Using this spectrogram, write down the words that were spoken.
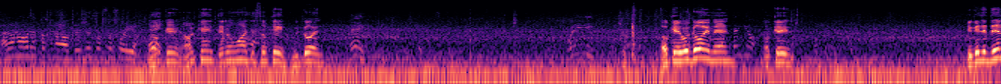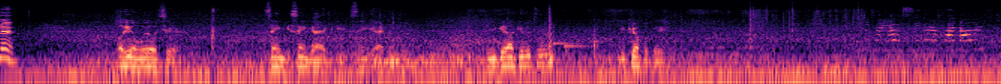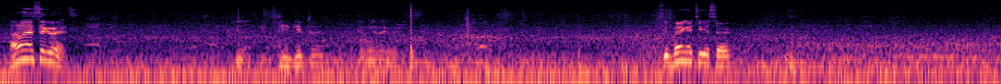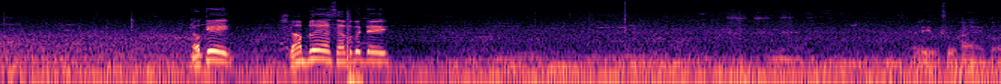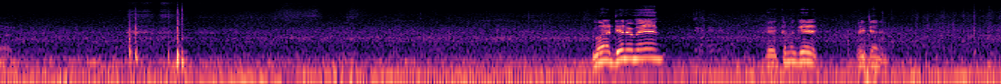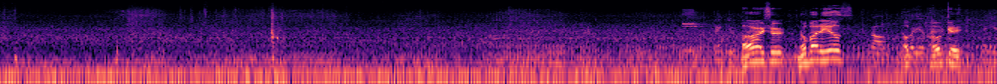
I don't know what they're talking about. This is also for you. Hey. Okay, okay. They don't want It's Okay. We're going. Hey. What do you need? Okay, we're going, man. Thank you. Okay. You get the dinner? Oh, he in wheelchair. Same same guy, same guy. Remember? Can you get out? Give it to him. Be careful, please. I don't have cigarettes. You, can you give to him? Okay, wait, wait, wait. She bring it to you, sir. Okay. God bless. Have a good day. That lady was so high, boy. Want a dinner, man? Here, come and get it. Free dinner. Thank you. All right, sir. Nobody else? No, nobody Okay. else. okay. Thank you.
